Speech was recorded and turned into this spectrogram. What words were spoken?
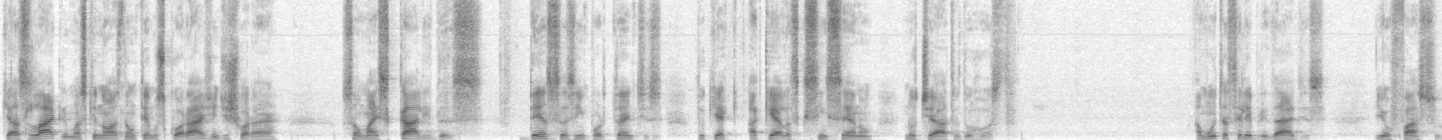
que as lágrimas que nós não temos coragem de chorar são mais cálidas, densas e importantes do que aquelas que se encenam no teatro do rosto. Há muitas celebridades, e eu faço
